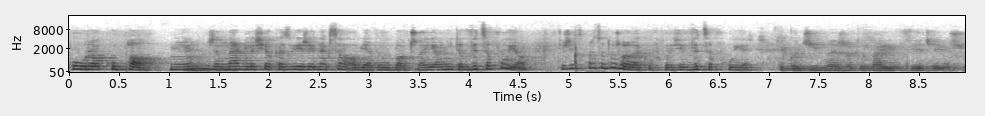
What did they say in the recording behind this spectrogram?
pół roku po, nie? Mhm. Że nagle się okazuje, że jednak są objawy uboczne i oni to wycofują. Przecież jest bardzo dużo leków, które się wycofuje. Tylko dziwne, że tutaj, wiecie, już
